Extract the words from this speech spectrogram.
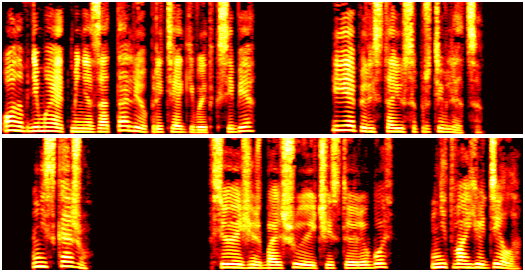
Он обнимает меня за талию, притягивает к себе, и я перестаю сопротивляться. Не скажу. Все ищешь большую и чистую любовь? Не твое дело.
